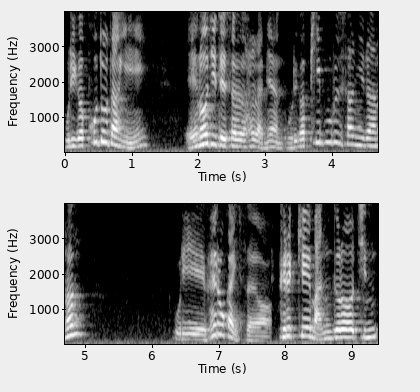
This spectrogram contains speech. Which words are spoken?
우리가 포도당이 에너지 대사를 하려면 우리가 피부르산이라는 우리 회로가 있어요. 그렇게 만들어진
